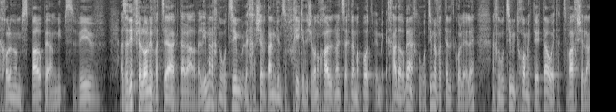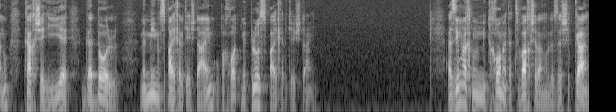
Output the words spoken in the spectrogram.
יכול לנוע מספר פעמים סביב... אז עדיף שלא נבצע הגדרה, אבל אם אנחנו רוצים לחשב טנגנס הופכי כדי שלא נוכל, לא נצטרך למפות אחד הרבה, אנחנו רוצים לבטל את כל אלה, אנחנו רוצים לתחום את תטא או את הטווח שלנו, כך שיהיה גדול ממינוס פאי חלקי 2 ופחות מפלוס פאי חלקי 2. אז אם אנחנו נתחום את הטווח שלנו לזה שכאן,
